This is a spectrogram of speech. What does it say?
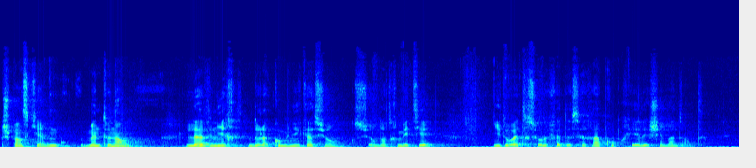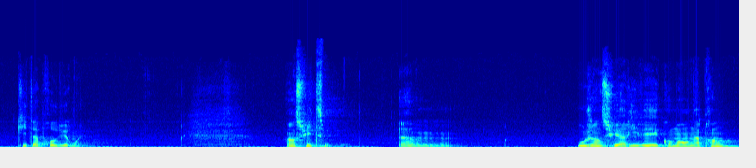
je pense qu'il y a maintenant l'avenir de la communication sur notre métier, il doit être sur le fait de se réapproprier les schémas de vente, quitte à produire moins. Ensuite, où j'en suis arrivé et comment on apprend,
